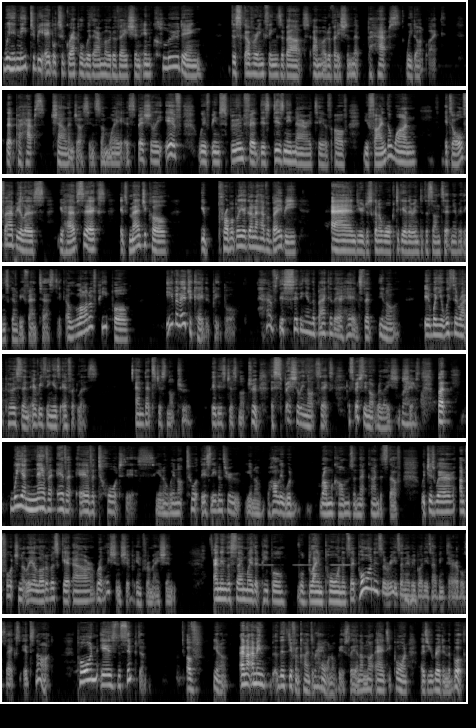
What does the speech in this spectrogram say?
we need to be able to grapple with our motivation, including discovering things about our motivation that perhaps we don't like, that perhaps challenge us in some way, especially if we've been spoon fed this Disney narrative of you find the one, it's all fabulous, you have sex, it's magical, you probably are going to have a baby and you're just going to walk together into the sunset and everything's going to be fantastic. A lot of people, even educated people, have this sitting in the back of their heads that, you know, it, when you're with the right person, everything is effortless. And that's just not true. It is just not true, especially not sex, especially not relationships. Right. But we are never, ever, ever taught this. You know, we're not taught this even through, you know, Hollywood rom coms and that kind of stuff, which is where, unfortunately, a lot of us get our relationship information. And in the same way that people will blame porn and say, porn is the reason mm-hmm. everybody's having terrible sex, it's not. Porn is the symptom of, you know, and I mean, there's different kinds of right. porn, obviously, and I'm not anti porn, as you read in the book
